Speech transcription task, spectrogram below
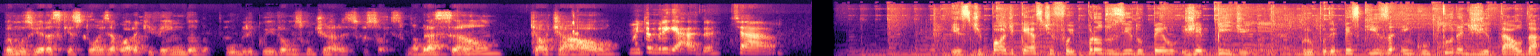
Vamos ver as questões agora que vêm do público e vamos continuar as discussões. Um abração, tchau, tchau. Muito obrigada, tchau. Este podcast foi produzido pelo GPID, Grupo de Pesquisa em Cultura Digital da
